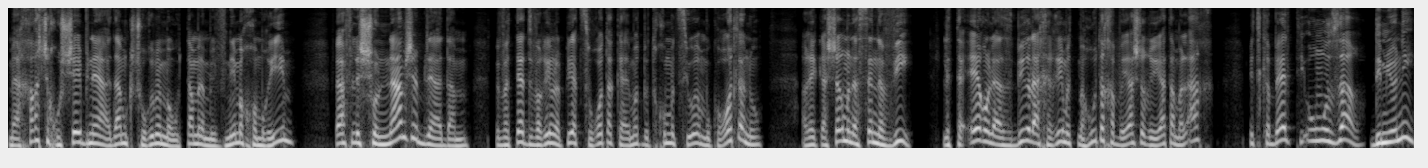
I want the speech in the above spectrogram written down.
מאחר שחושי בני האדם קשורים במהותם למבנים החומריים, ואף לשונם של בני אדם מבטא דברים על פי הצורות הקיימות בתחום הציור המוכרות לנו, הרי כאשר מנסה נביא לתאר או להסביר לאחרים את מהות החוויה של ראיית המלאך, מתקבל תיאור מוזר, דמיוני.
